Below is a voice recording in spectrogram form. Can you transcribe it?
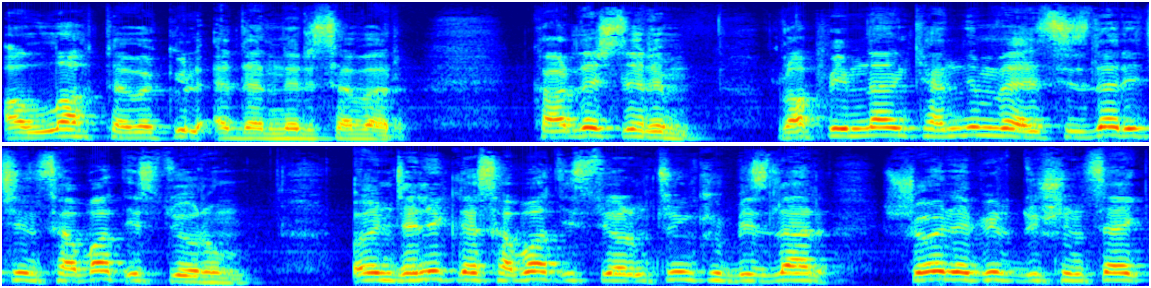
Allah tevekkül edenleri sever. Kardeşlerim Rabbimden kendim ve sizler için sebat istiyorum. Öncelikle sebat istiyorum çünkü bizler şöyle bir düşünsek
